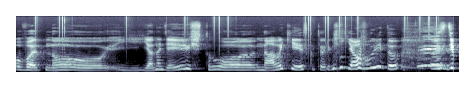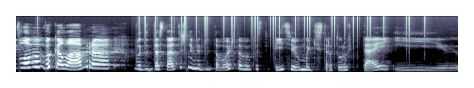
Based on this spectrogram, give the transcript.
Вот, но я надеюсь, что навыки, с которыми я выйду с дипломом бакалавра, будут достаточными для того, чтобы поступить в магистратуру в Китай и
